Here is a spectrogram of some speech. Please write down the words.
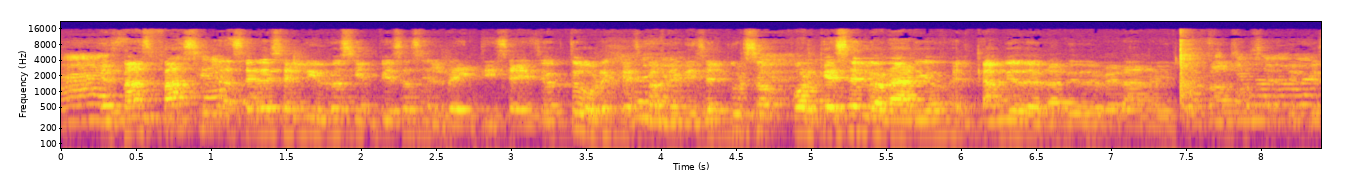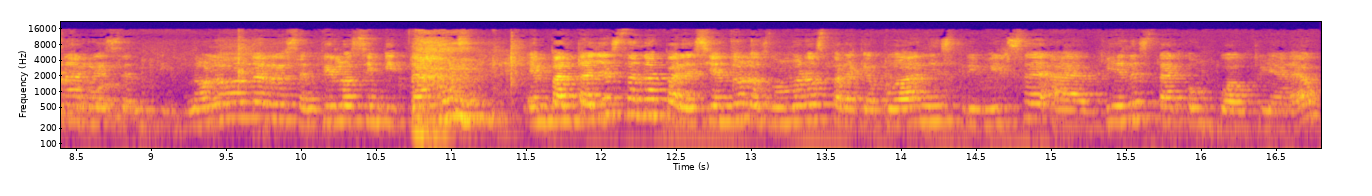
Ah, es más fácil hacer ese libro si empiezas el 26 de octubre, que es cuando inicia el curso, porque es el horario, el cambio de horario de verano. Y entonces Así vamos que no a lo que van a resentir, no lo van a resentir, los invitamos. En pantalla están apareciendo los números para que puedan inscribirse a Bienestar con Cuau Cliarau.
